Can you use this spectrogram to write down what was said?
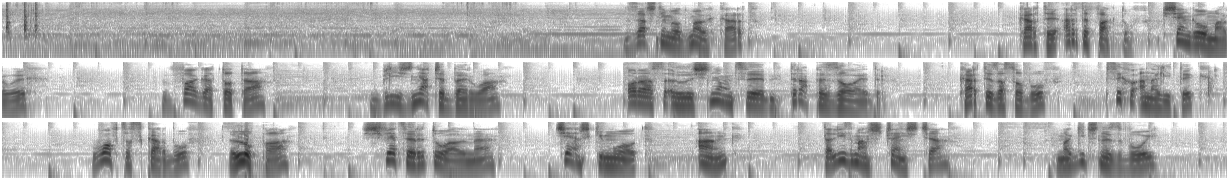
Zacznijmy od małych kart. Karty artefaktów, Księga Umarłych, Waga Tota, Bliźniacze Berła, oraz lśniący trapezoedr. Karty zasobów, psychoanalityk, łowca skarbów, lupa, świece rytualne, ciężki młot, ang, talizman szczęścia, magiczny zwój,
